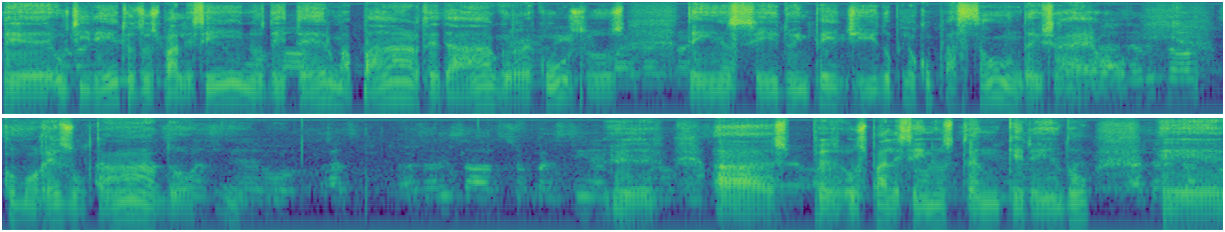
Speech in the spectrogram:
eh, os direitos dos palestinos de ter uma parte da água e recursos têm sido impedidos pela ocupação de Israel. Como resultado, eh, as, os palestinos estão querendo eh,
